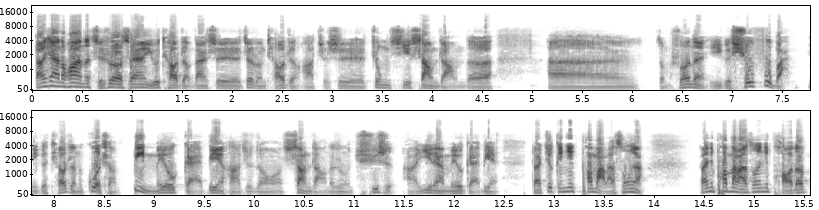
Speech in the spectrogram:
当下的话呢，指数虽然有调整，但是这种调整哈，只是中期上涨的，呃，怎么说呢？一个修复吧，一个调整的过程，并没有改变哈这种上涨的这种趋势啊，依然没有改变，对吧？就跟你跑马拉松呀，当你跑马拉松，你跑到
